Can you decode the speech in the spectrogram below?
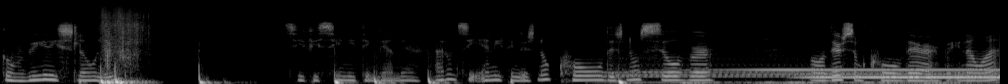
Go really slowly. See if you see anything down there. I don't see anything. There's no coal. There's no silver. Oh, there's some coal there. But you know what?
